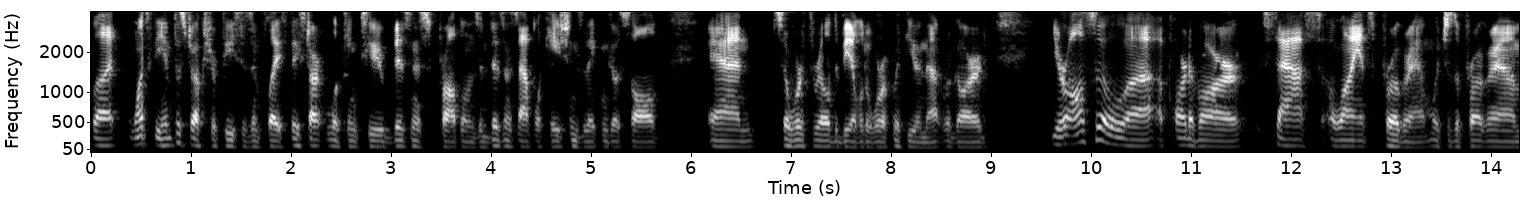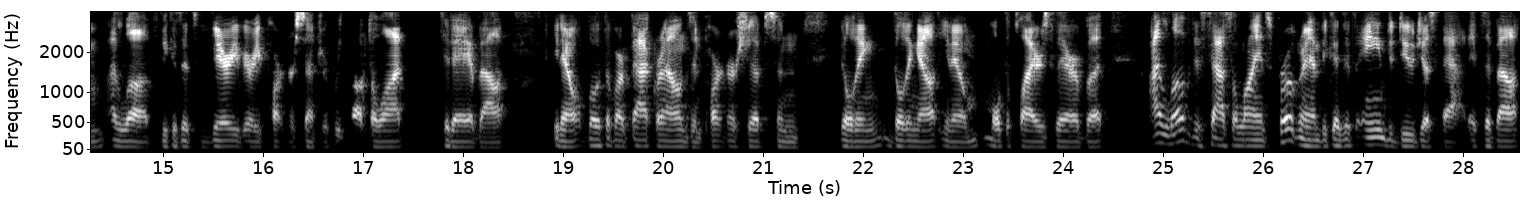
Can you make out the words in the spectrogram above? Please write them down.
but once the infrastructure piece is in place, they start looking to business problems and business applications they can go solve. And so we're thrilled to be able to work with you in that regard. You're also uh, a part of our SaaS Alliance program, which is a program I love because it's very, very partner centric. We talked a lot today about you know both of our backgrounds and partnerships and building building out you know multipliers there but I love the SaaS Alliance program because it's aimed to do just that. It's about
